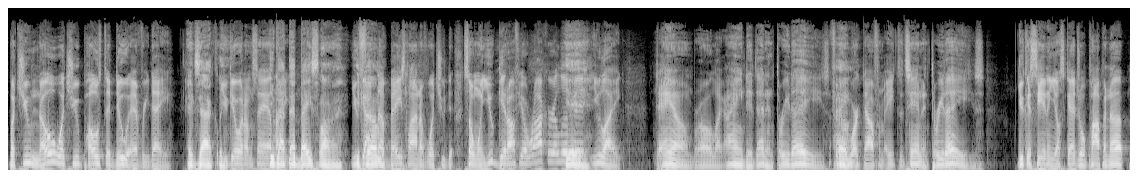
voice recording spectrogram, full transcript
but you know what you're supposed to do every day. Exactly. You get what I'm saying? You like, got that baseline. You, you got the baseline of what you do. So when you get off your rocker a little yeah. bit, you like, damn, bro, like I ain't did that in three days. I Feel ain't worked out from eight to ten in three days. You can see it in your schedule popping up.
